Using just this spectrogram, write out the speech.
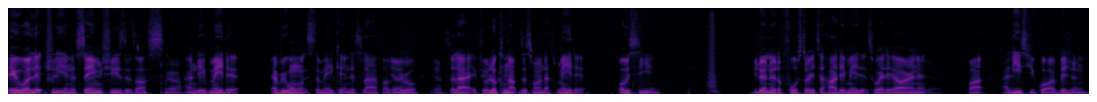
They were literally in the same shoes as us, yeah, and they've made it. Everyone wants to make it in this life. I'll be Yeah, real. yeah. So like, if you're looking up to someone that's made it, obviously, you don't know the full story to how they made it to where they are in yeah. it. But at least you've got a vision.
